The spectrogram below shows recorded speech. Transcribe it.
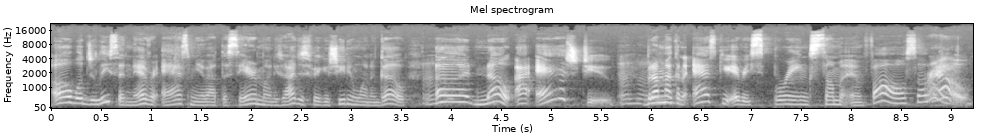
oh well, Jaleesa never asked me about the ceremony, so I just figured she didn't want to go. Mm-hmm. Uh, no, I asked you, mm-hmm. but I'm not going to ask you every spring, summer, and fall. So right. no.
